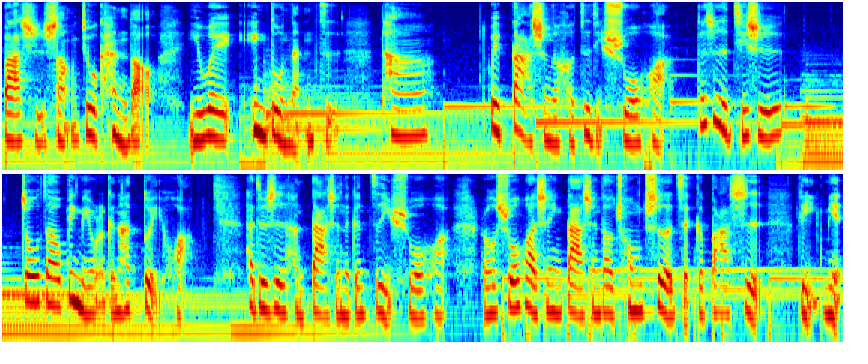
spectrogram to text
巴士上就看到一位印度男子，他会大声的和自己说话，但是其实周遭并没有人跟他对话，他就是很大声的跟自己说话，然后说话声音大声到充斥了整个巴士里面。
